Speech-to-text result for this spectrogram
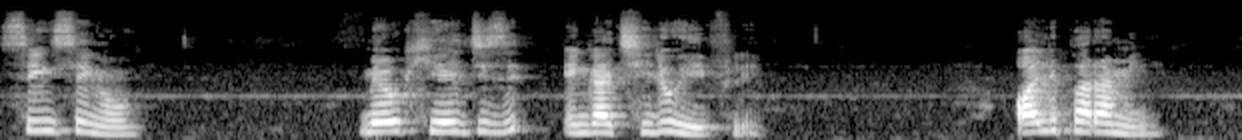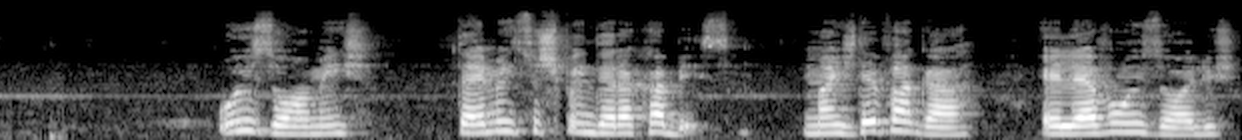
Sim, senhor. Meu que engatilha o rifle. Olhe para mim. Os homens temem suspender a cabeça, mas devagar elevam os olhos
